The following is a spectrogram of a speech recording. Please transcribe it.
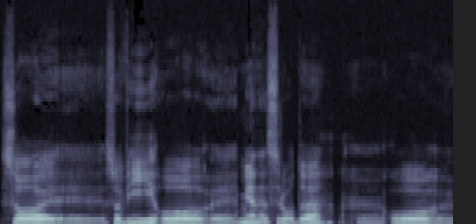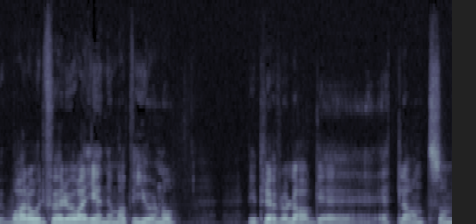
Så, eh, så vi og eh, menighetsrådet eh, og varaordfører var enige om at vi gjør noe. Vi prøver å lage et eller annet som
